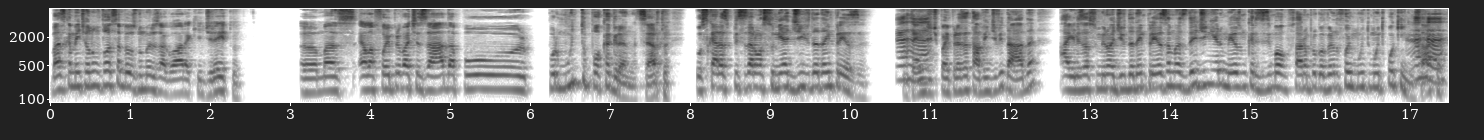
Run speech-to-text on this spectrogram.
Basicamente, eu não vou saber os números agora aqui direito, ah, mas ela foi privatizada por, por muito pouca grana, certo? Os caras precisaram assumir a dívida da empresa. Aham. Entende? Tipo, a empresa estava endividada, aí eles assumiram a dívida da empresa, mas de dinheiro mesmo que eles desembolsaram pro governo foi muito, muito pouquinho, Aham. saca?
